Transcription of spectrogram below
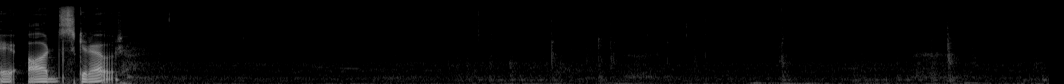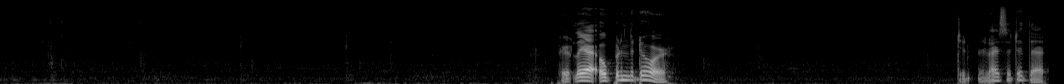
a odd skid out. Apparently I opened the door. Didn't realize I did that.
